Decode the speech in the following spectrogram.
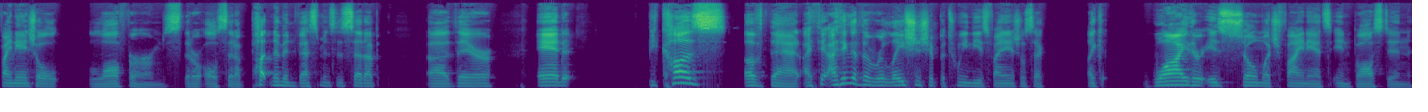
financial law firms that are all set up. Putnam Investments is set up uh, there, and because of that, I think I think that the relationship between these financial sec, like why there is so much finance in Boston,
